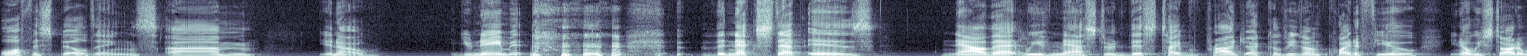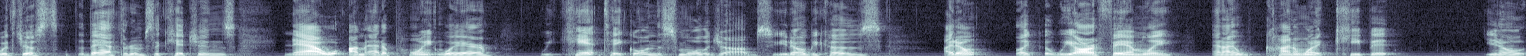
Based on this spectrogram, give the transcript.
office buildings, um, you know, you name it. the next step is now that we've mastered this type of project, because we've done quite a few, you know, we started with just the bathrooms, the kitchens. Now I'm at a point where we can't take on the smaller jobs, you know, because I don't like we are a family and I kind of want to keep it, you know,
